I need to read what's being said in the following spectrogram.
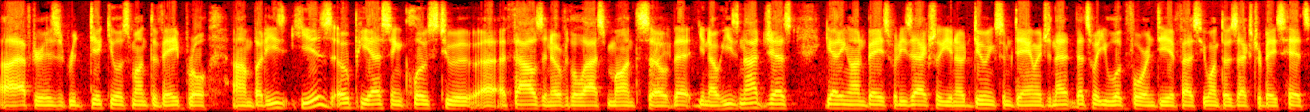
uh, after his ridiculous month of April. Um, but he's he is OPSing close to a, a, thousand over the last month, so that you know he's not just getting on base, but he's actually you know doing some damage, and that, that's what you look for in DFS. You want those extra base hits.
